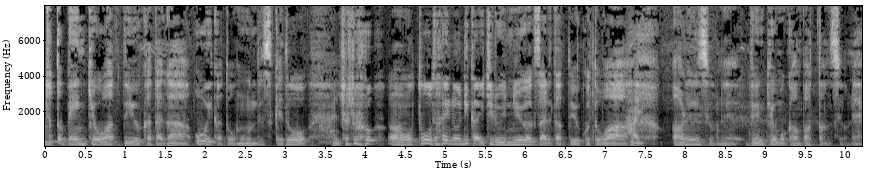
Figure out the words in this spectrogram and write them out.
ちょっと勉強はっていう方が多いかと思うんですけど、はい、社長、あの、東大の理科一類に入学されたということは、はい、あれですよね、勉強も頑張ったんですよね。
